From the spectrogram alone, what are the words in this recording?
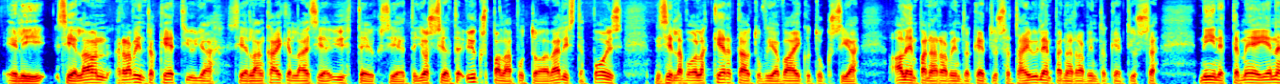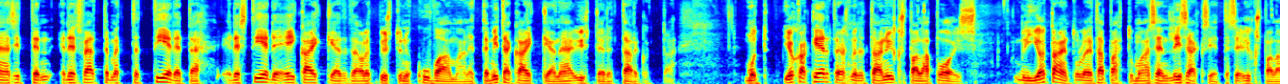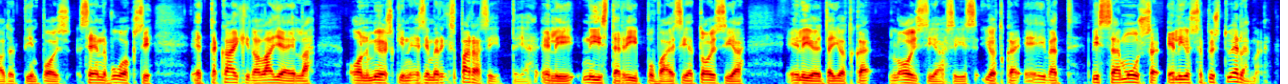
Eli siellä on ravintoketjuja, siellä on kaikenlaisia yhteyksiä, että jos sieltä yksi pala putoaa välistä pois, niin sillä voi olla kertautuvia vaikutuksia alempana ravintoketjussa tai ylempänä ravintoketjussa niin, että me ei enää sitten edes välttämättä tiedetä, edes tiede ei kaikkea tätä ole pystynyt kuvaamaan, että mitä kaikkea nämä yhteydet tarkoittaa. Mutta joka kerta, jos me otetaan yksi pala pois, jotain tulee tapahtumaan sen lisäksi, että se yksi palautettiin pois sen vuoksi, että kaikilla lajeilla on myöskin esimerkiksi parasiitteja, eli niistä riippuvaisia toisia eliöitä, jotka loisia siis, jotka eivät missään muussa eliössä pysty elämään.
